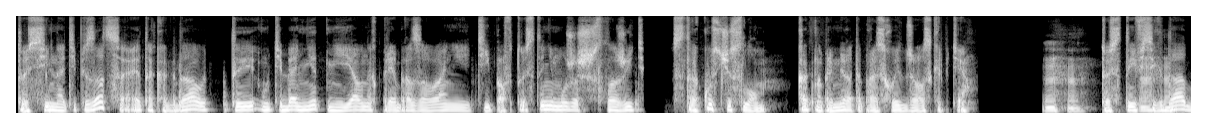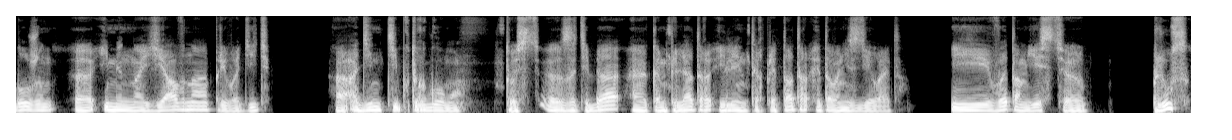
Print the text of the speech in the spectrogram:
То есть сильная типизация – это когда ты, у тебя нет неявных преобразований типов. То есть ты не можешь сложить строку с числом, как, например, это происходит в JavaScript. То есть ты всегда должен э, именно явно приводить э, один тип к другому. То есть э, за тебя э, компилятор или интерпретатор этого не сделает. И в этом есть э, плюс,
